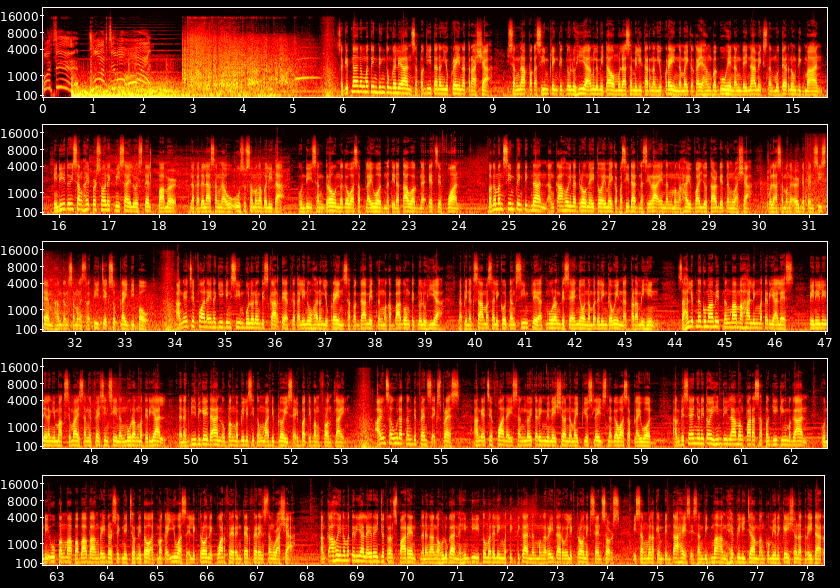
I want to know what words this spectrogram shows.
По цілі! Хлопці, вогонь! Sa gitna ng matinding tunggalian sa pagitan ng Ukraine at Russia, isang napakasimpleng teknolohiya ang lumitaw mula sa militar ng Ukraine na may kakayahang baguhin ang dynamics ng modernong digmaan. Hindi ito isang hypersonic missile o stealth bomber na kadalasang nauuso sa mga balita, kundi isang drone na gawa sa plywood na tinatawag na HF-1. Bagaman simpleng tignan, ang kahoy na drone na ito ay may kapasidad na sirain ang mga high-value target ng Russia mula sa mga air defense system hanggang sa mga strategic supply depot. Ang HF-1 ay nagiging simbolo ng diskarte at katalinuhan ng Ukraine sa paggamit ng makabagong teknolohiya na pinagsama sa likod ng simple at murang disenyo na madaling gawin at paramihin. Sa halip na gumamit ng mamahaling materyales, pinili nilang i-maximize ang efficiency ng murang material na nagbibigay daan upang mabilis itong ma-deploy sa iba't ibang frontline. Ayon sa ulat ng Defense Express, ang HF-1 ay isang loitering munition na may fuselage na gawa sa plywood. Ang disenyo nito ay hindi lamang para sa pagiging magaan, kundi upang mapababa ang radar signature nito at makaiwas sa electronic warfare interference ng Russia. Ang kahoy na material ay radio transparent na nangangahulugan na hindi ito madaling matiktikan ng mga radar o electronic sensors, isang malaking bentahe sa isang digmaang heavily jammed ang communication at radar.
